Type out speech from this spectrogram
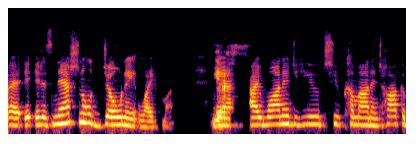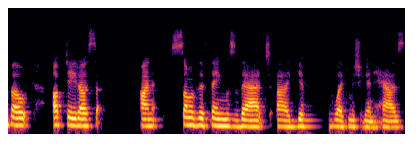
Uh, it, it is National Donate Life Month. Yes. And I wanted you to come on and talk about, update us on some of the things that uh, Gift of Life Michigan has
